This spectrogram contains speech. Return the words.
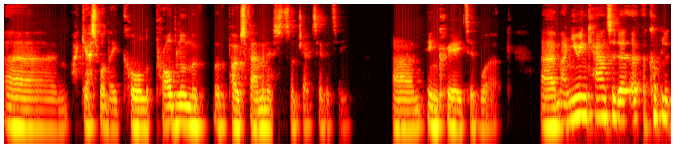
um, I guess, what they call the problem of, of post-feminist subjectivity um, in creative work. Um, and you encountered a, a, couple of,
